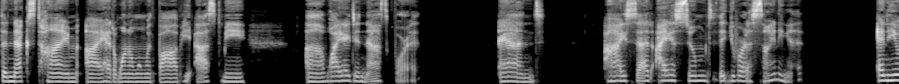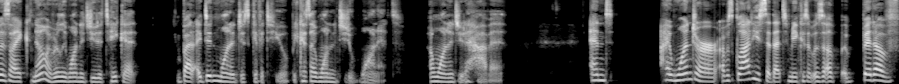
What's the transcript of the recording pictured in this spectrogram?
the next time I had a one on one with Bob, he asked me uh, why I didn't ask for it. And I said, I assumed that you were assigning it. And he was like, No, I really wanted you to take it but I didn't want to just give it to you because I wanted you to want it. I wanted you to have it. And I wonder, I was glad he said that to me because it was a, a, bit of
